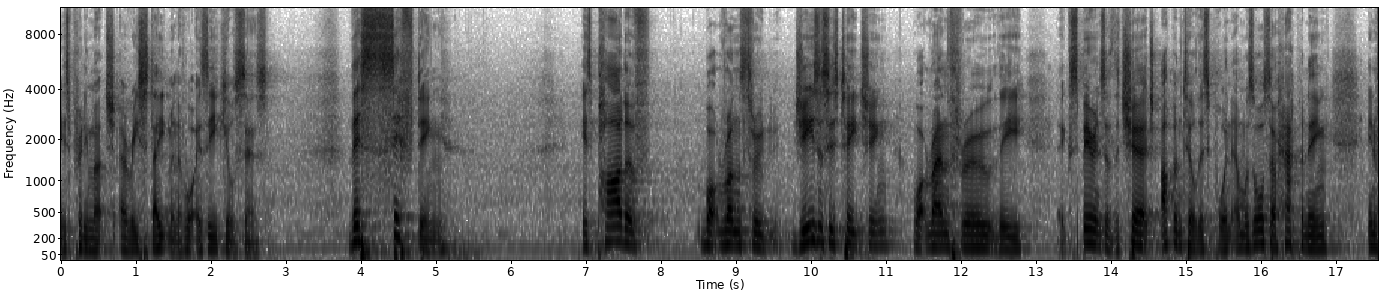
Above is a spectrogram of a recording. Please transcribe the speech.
is pretty much a restatement of what Ezekiel says. This sifting is part of what runs through Jesus' teaching, what ran through the experience of the church up until this point, and was also happening in,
